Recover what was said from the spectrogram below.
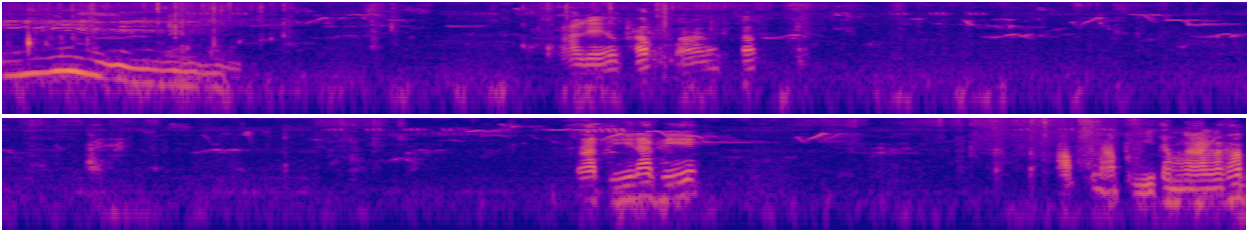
ยมาแล้วครับมาครับหน้าผีหน้าผีครับหน้าผีทำงานแล้วครับ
